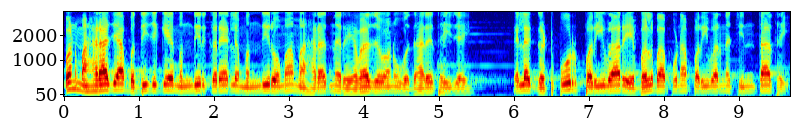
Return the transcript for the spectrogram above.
પણ મહારાજે આ બધી જગ્યાએ મંદિર કર્યા એટલે મંદિરોમાં મહારાજને રહેવા જવાનું વધારે થઈ જાય. એટલે ગઢપુર પરિવાર, એભલ બાપુના પરિવારને ચિંતા થઈ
